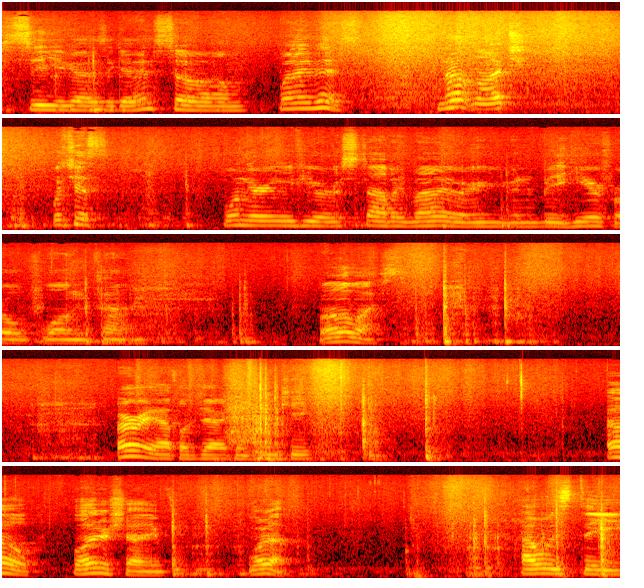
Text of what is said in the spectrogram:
see you guys again. So, um, what I missed? Not much. Was just wondering if you were stopping by or you're gonna be here for a long time. Well, it was. Alright, Applejack and Pinkie. Oh, Fluttershy. What up? How was the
